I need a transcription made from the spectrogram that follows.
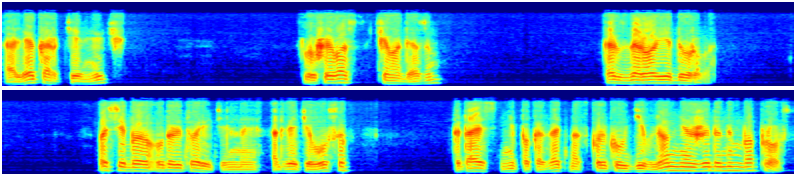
«Олег Артемьевич, слушаю вас, чем обязан?» «Как здоровье Дурова?» «Спасибо, удовлетворительное», — ответил Усов, пытаясь не показать, насколько удивлен неожиданным вопросом.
